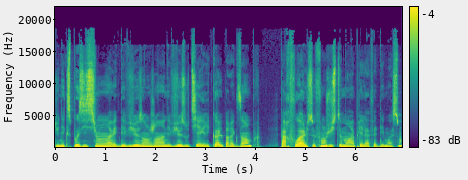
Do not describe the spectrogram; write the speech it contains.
d'une exposition avec des vieux engins, des vieux outils agricoles par exemple. Parfois elles se font justement appeler la fête des moissons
